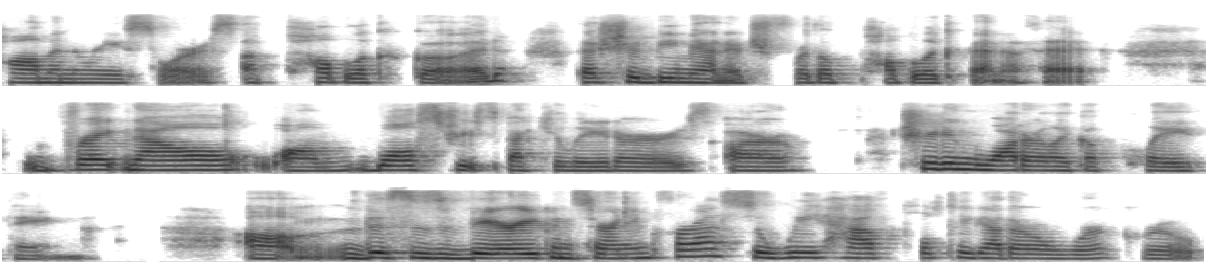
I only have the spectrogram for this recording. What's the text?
common resource, a public good that should be managed for the public benefit. Right now, um, Wall Street speculators are treating water like a plaything, um, this is very concerning for us. So we have pulled together a work group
